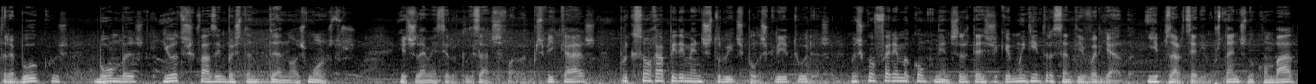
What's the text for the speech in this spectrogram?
trabucos, bombas e outros que fazem bastante dano aos monstros. Estes devem ser utilizados de forma perspicaz porque são rapidamente destruídos pelas criaturas, mas conferem uma componente estratégica muito interessante e variada. E apesar de serem importantes no combate,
